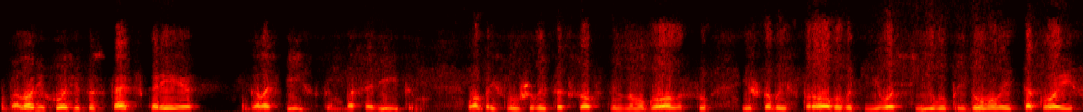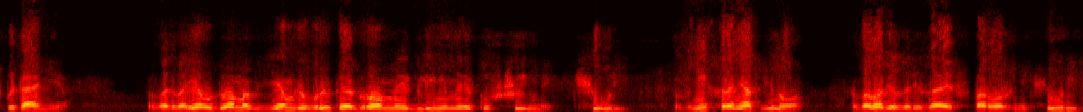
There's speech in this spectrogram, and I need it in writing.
Володе хочется стать скорее голосистым, басовитым. Он прислушивается к собственному голосу и, чтобы испробовать его силу, придумывает такое испытание. Во дворе у дома в землю врыты огромные глиняные кувшины, чури. В них хранят вино. Володя залезает в порожник чури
